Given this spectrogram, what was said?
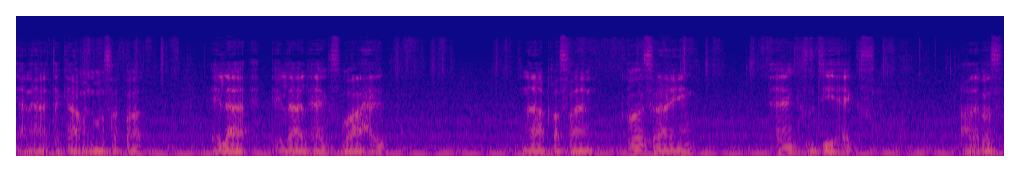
يعني هاي تكامل من صفر إلى إلى ال x واحد ناقصا cosine x dx. هذا بس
